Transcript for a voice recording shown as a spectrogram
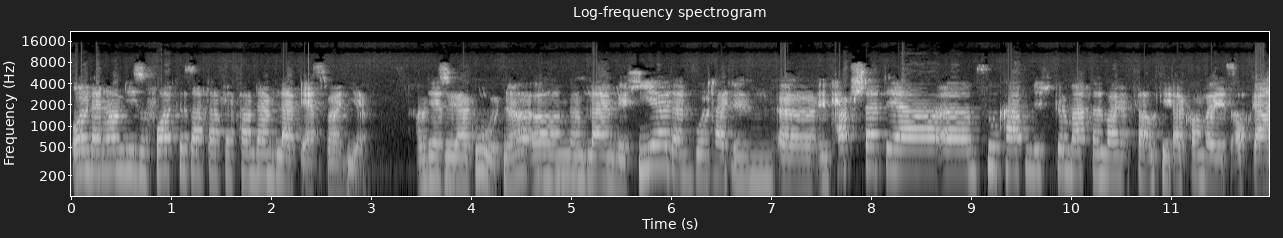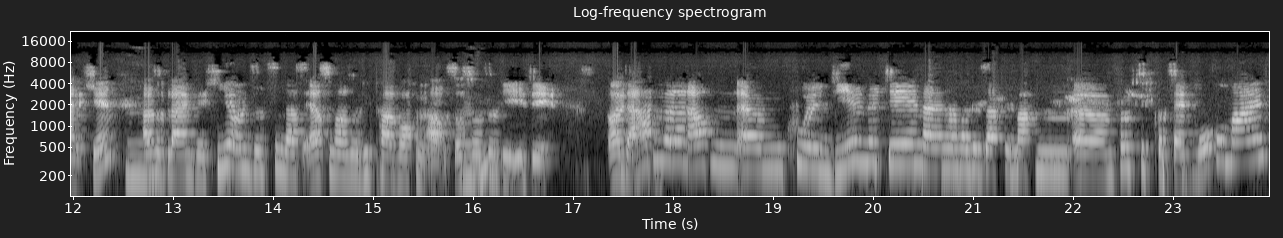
Und dann haben die sofort gesagt der Farm, dann bleibt erstmal hier. Und wir so, ja gut, ne, ähm, dann bleiben wir hier. Dann wurde halt in, äh, in Kapstadt der äh, Flughafen dicht gemacht. Dann war ja klar, okay, da kommen wir jetzt auch gar nicht hin. Mhm. Also bleiben wir hier und sitzen das erstmal so die paar Wochen aus. Das mhm. war so die Idee. Und da hatten wir dann auch einen ähm, coolen Deal mit denen. Dann haben wir gesagt, wir machen ähm, 50% Movomind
